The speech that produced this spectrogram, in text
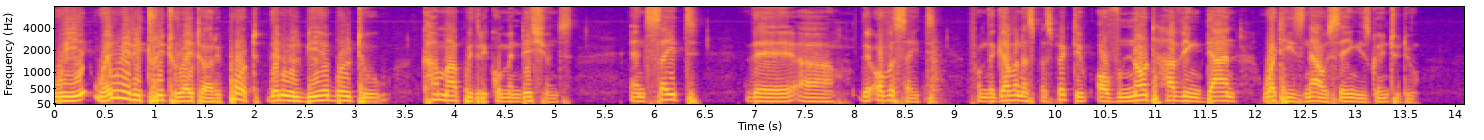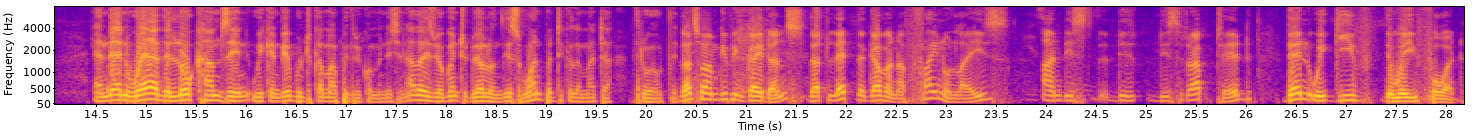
We, when we retreat to write our report, then we'll be able to come up with recommendations and cite the, uh, the oversight from the governor's perspective of not having done what he is now saying he's going to do. And then where the law comes in, we can be able to come up with recommendation. Otherwise, we're going to dwell on this one particular matter throughout the day. That's why I'm giving guidance that let the governor finalize and dis- di- disrupted, then we give the way forward.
